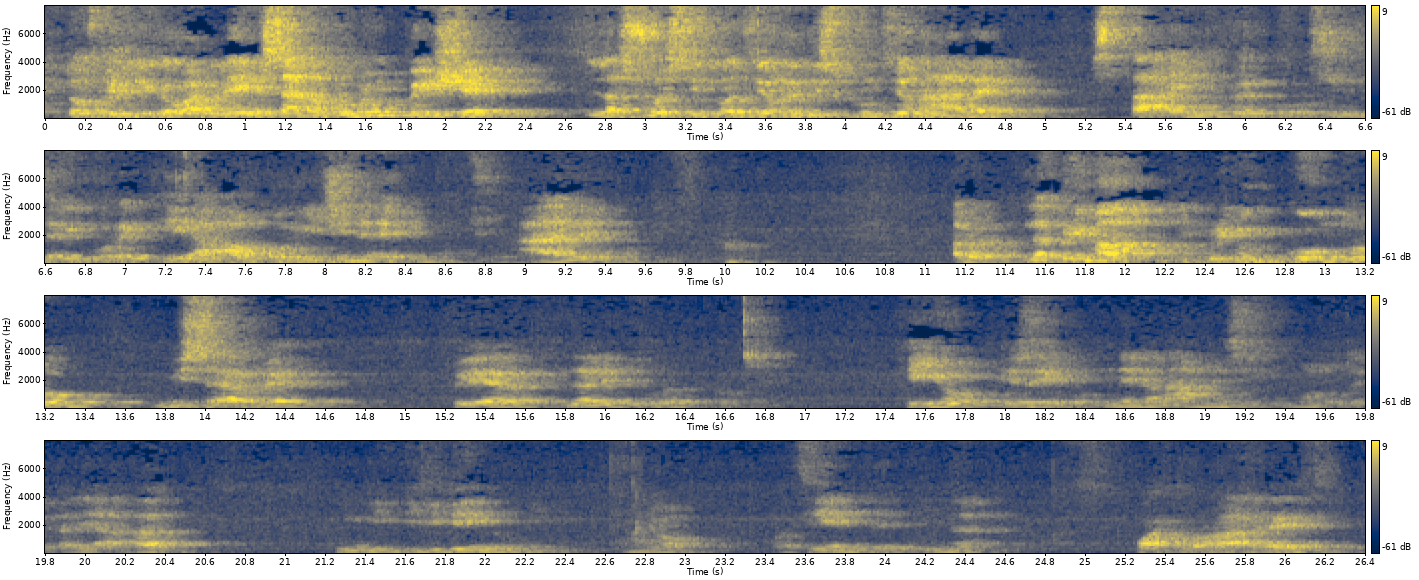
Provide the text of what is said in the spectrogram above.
piuttosto che gli dica guarda, lei è sano come un pesce, la sua situazione disfunzionale sta in un percorso interiore che ha un'origine emozionale. Allora, prima, il primo incontro mi serve per la lettura del problema, che io eseguo nell'anamnesi molto dettagliata, quindi dividendomi il mio paziente in quattro aree,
